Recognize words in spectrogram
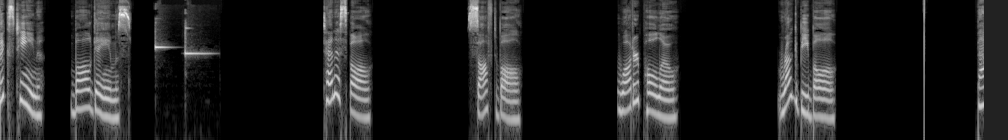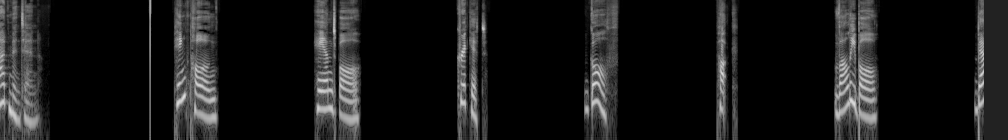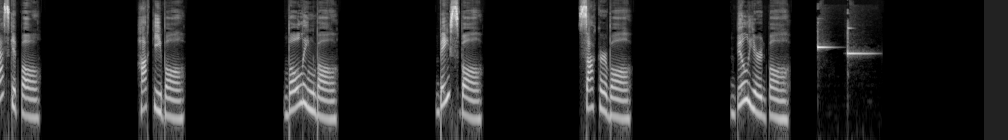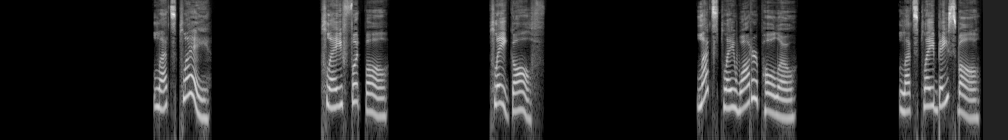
16. Ball games. Tennis ball. Softball. Water polo. Rugby ball. badminton, Ping pong. Handball. Cricket. Golf. Puck. Volleyball. Basketball. Hockey ball. Bowling ball. Baseball. Soccer ball. Billiard ball. Let's play. Play football. Play golf. Let's play water polo. Let's play baseball.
